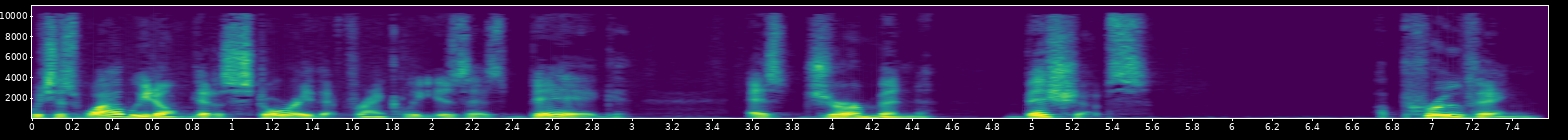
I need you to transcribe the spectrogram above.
Which is why we don't get a story that, frankly, is as big as German bishops approving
